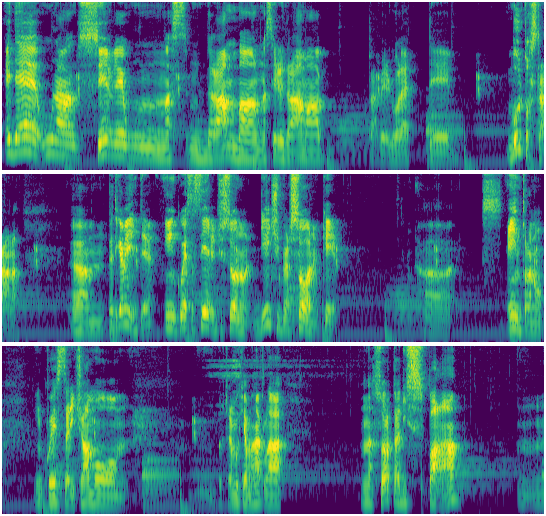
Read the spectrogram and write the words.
ed è una serie, una, un dramma, una serie drama tra virgolette, molto strana. Um, praticamente in questa serie ci sono 10 persone che uh, entrano in questa, diciamo, potremmo chiamarla una sorta di spa. Mm,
